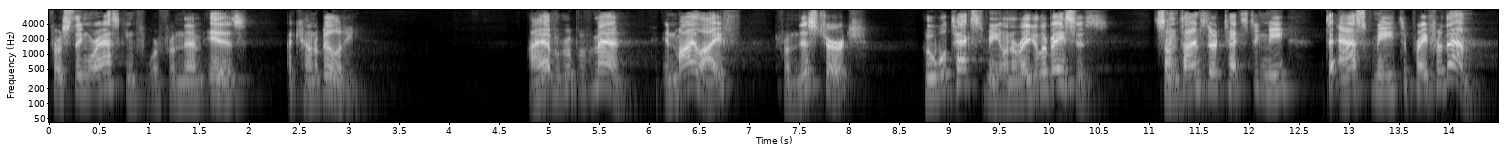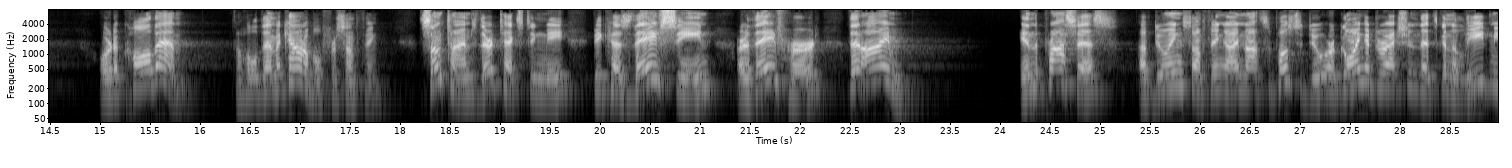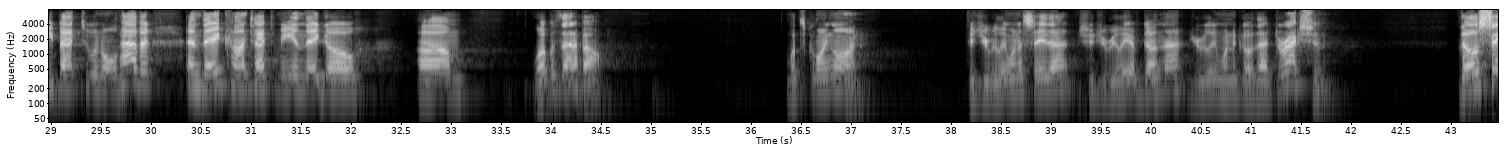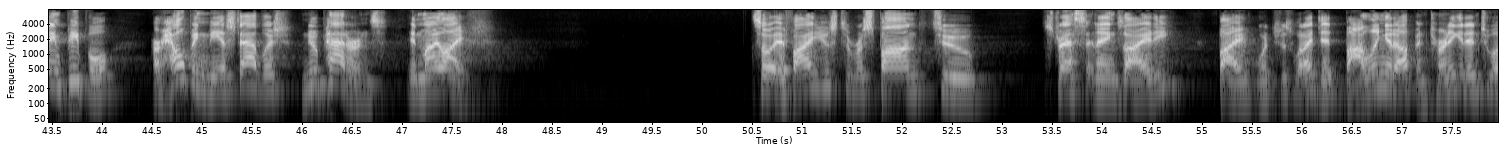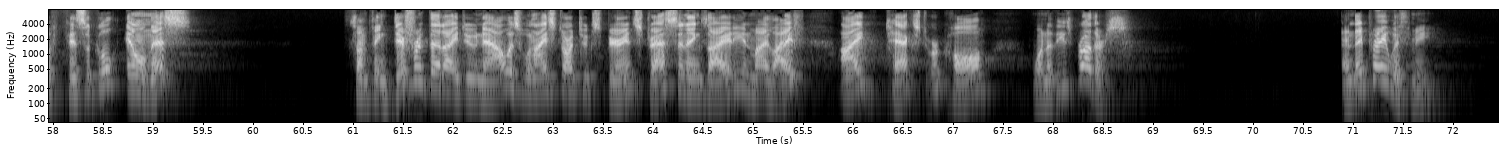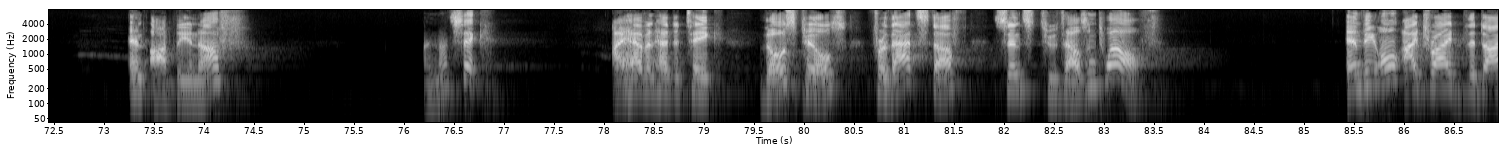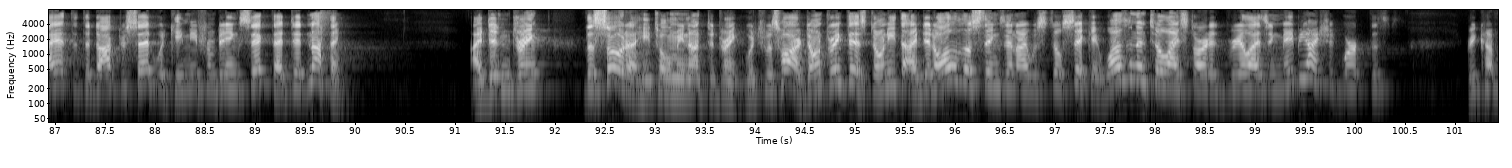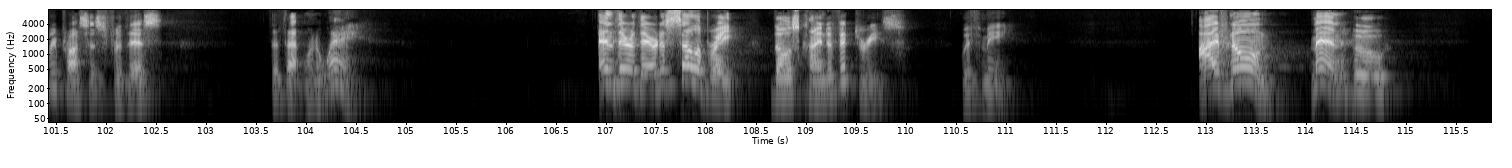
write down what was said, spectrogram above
First thing we're asking for from them is accountability. I have a group of men in my life from this church who will text me on a regular basis. Sometimes they're texting me to ask me to pray for them or to call them to hold them accountable for something. Sometimes they're texting me because they've seen or they've heard that I'm in the process of doing something I'm not supposed to do or going a direction that's going to lead me back to an old habit, and they contact me and they go, um, What was that about? What's going on? Did you really want to say that? Should you really have done that? You really want to go that direction? Those same people are helping me establish new patterns in my life. So if I used to respond to stress and anxiety by, which is what I did, bottling it up and turning it into a physical illness. Something different that I do now is when I start to experience stress and anxiety in my life, I text or call one of these brothers. And they pray with me. And oddly enough, I'm not sick. I haven't had to take those pills for that stuff since 2012. And the I tried the diet that the doctor said would keep me from being sick. That did nothing. I didn't drink the soda he told me not to drink, which was hard. Don't drink this, don't eat that. I did all of those things and I was still sick. It wasn't until I started realizing maybe I should work this recovery process for this that that went away. And they're there to celebrate those kind of victories with me. I've known men who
